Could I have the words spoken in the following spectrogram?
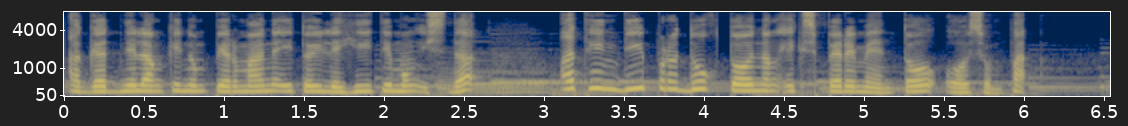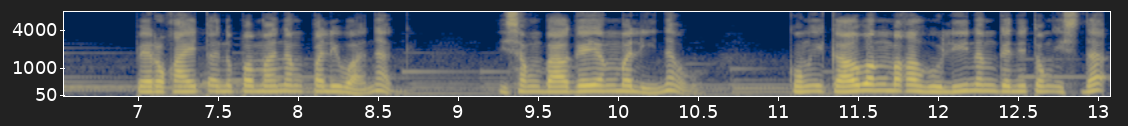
agad nilang kinumpirma na ito'y lehitimong isda at hindi produkto ng eksperimento o sumpa. Pero kahit ano pa man ang paliwanag, isang bagay ang malinaw. Kung ikaw ang makahuli ng ganitong isda,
